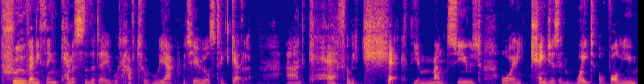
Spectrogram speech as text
Prove anything, chemists of the day would have to react materials together and carefully check the amounts used or any changes in weight or volume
